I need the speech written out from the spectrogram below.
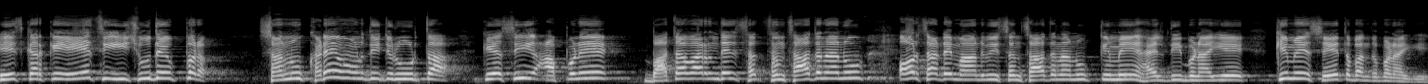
ਇਸ ਕਰਕੇ ਇਸ ਇਸ਼ੂ ਦੇ ਉੱਪਰ ਸਾਨੂੰ ਖੜੇ ਹੋਣ ਦੀ ਜ਼ਰੂਰਤ ਆ ਕਿ ਅਸੀਂ ਆਪਣੇ ਵਾਤਾਵਰਣ ਦੇ ਸੰਸਾਧਨਾਂ ਨੂੰ ਔਰ ਸਾਡੇ ਮਾਨਵੀ ਸੰਸਾਧਨਾਂ ਨੂੰ ਕਿਵੇਂ ਹੈਲਦੀ ਬਣਾਈਏ, ਕਿਵੇਂ ਸਿਹਤਮੰਦ ਬਣਾਈਏ।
